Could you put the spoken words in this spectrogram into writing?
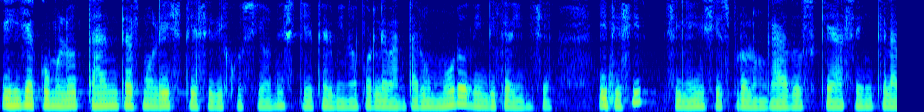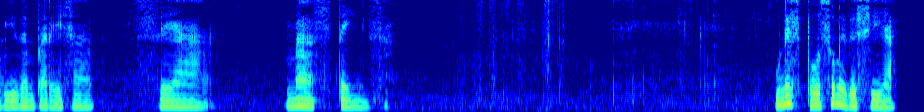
Ella acumuló tantas molestias y discusiones que terminó por levantar un muro de indiferencia es decir, silencios prolongados que hacen que la vida en pareja sea más tensa. Un esposo me decía,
